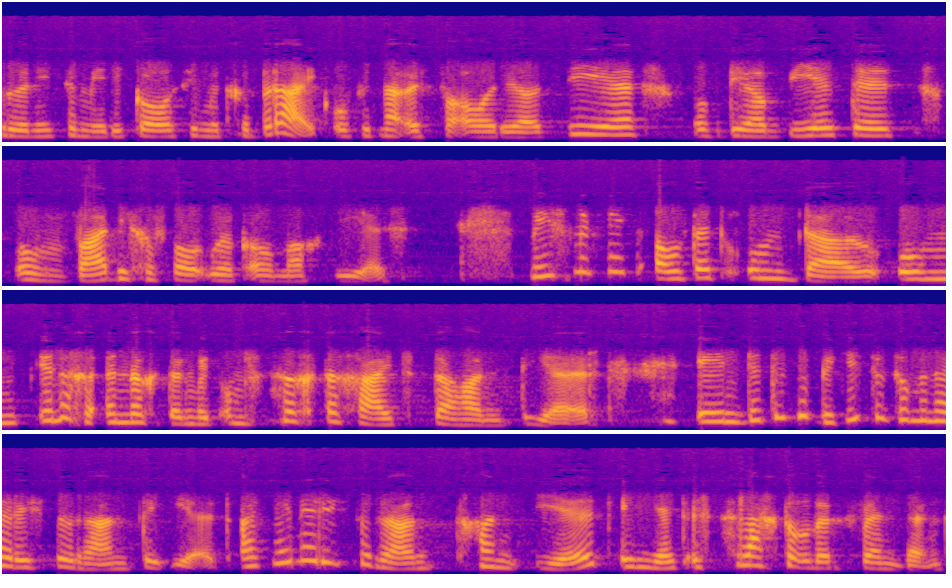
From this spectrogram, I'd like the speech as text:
kroniese medikasie moet gebruik, of dit nou is vir ADHD of diabetes of wat die geval ook al mag wees. Mens moet net altyd onthou om enige inligting met omsigtigheid te hanteer. En dit is 'n bietjie soos om in 'n restaurant te eet. As jy in 'n restaurant gaan eet en jy het 'n slegte ondervinding,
